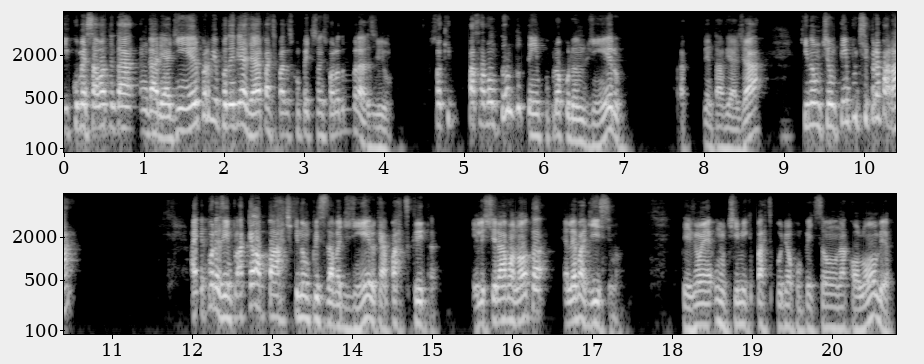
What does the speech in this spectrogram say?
e começavam a tentar angariar dinheiro para poder viajar e participar das competições fora do Brasil. Só que passavam tanto tempo procurando dinheiro para tentar viajar que não tinham tempo de se preparar. Aí, por exemplo, aquela parte que não precisava de dinheiro, que é a parte escrita, eles tiravam a nota elevadíssima. Teve um, um time que participou de uma competição na Colômbia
